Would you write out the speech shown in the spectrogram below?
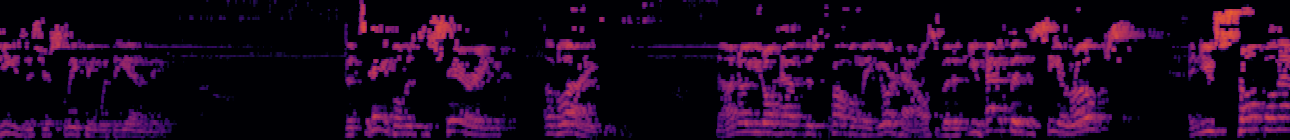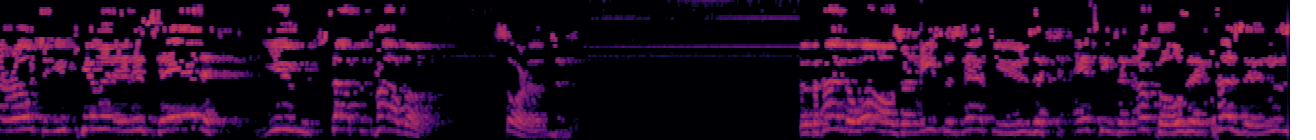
Jesus, you're sleeping with the enemy. The table is the sharing of life. Now, I know you don't have this problem at your house, but if you happen to see a roach and you stomp on that roach and you kill it and it's dead, you stop the problem. Sort of. But behind the walls are nieces, nephews, aunties, and uncles, and cousins,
